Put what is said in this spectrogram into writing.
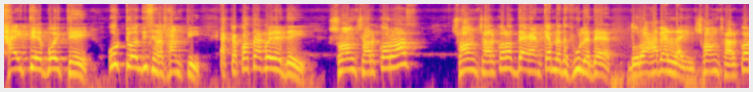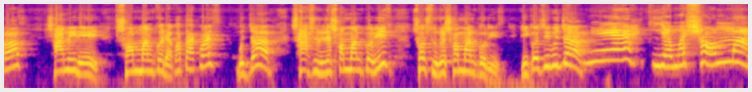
খাইতে, বইতে, উঠতেও দিছে না শান্তি। একটা কথা কয়ে দেই, সংসার করস সংসার করস, দেখেন কেমনে তো ফুলে দে দোরা হাবের লাইন, সংসার করস স্বামী রে সম্মান করে কথা কইস বুঝছ শাশুড়িরে সম্মান করিস শ্বশুরে সম্মান করিস। কি করছিস বুঝছ এ, কি আমার সম্মান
